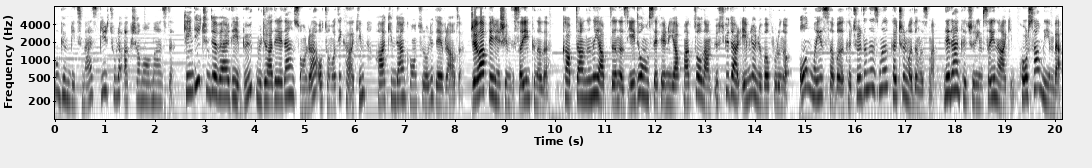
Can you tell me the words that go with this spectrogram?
Bugün bitmez, bir türlü akşam olmazdı. Kendi içinde verdiği büyük mücadeleden sonra otomatik hakim hakimden kontrolü devraldı. Cevap verin şimdi Sayın Kınalı. Kaptanlığını yaptığınız 7-10 seferini yapmakta olan Üsküdar Eminönü vapurunu 10 Mayıs sabahı kaçırdınız mı, kaçırmadınız mı? Neden kaçırayım Sayın Hakim? Korsan mıyım ben?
